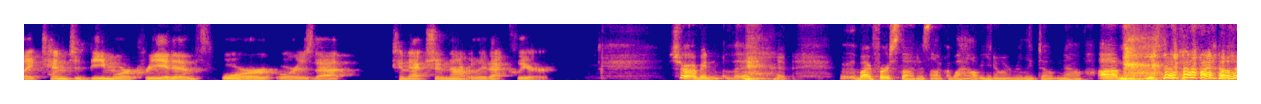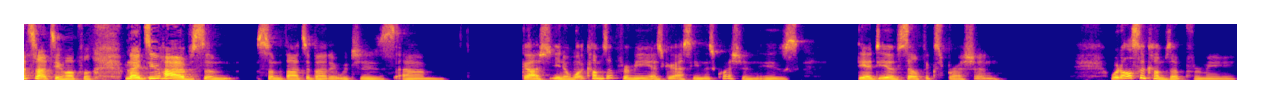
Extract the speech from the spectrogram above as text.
like tend to be more creative or or is that connection not really that clear? Sure i mean my first thought is like, wow, you know, I really don't know. Um, that's not too helpful, but I do have some some thoughts about it, which is, um, gosh, you know, what comes up for me as you're asking this question is the idea of self-expression. What also comes up for me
